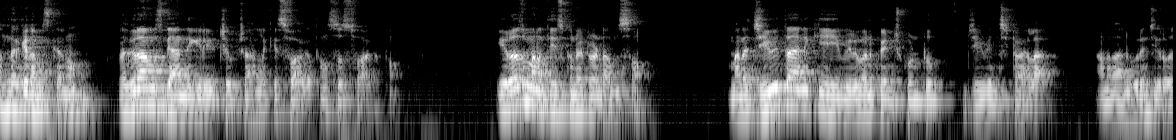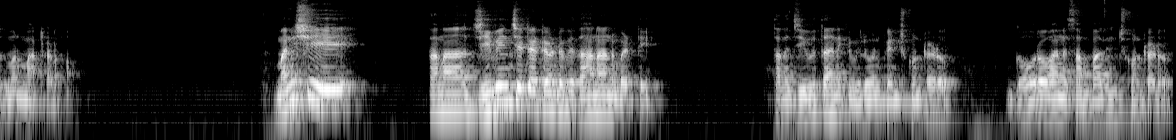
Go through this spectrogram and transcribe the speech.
అందరికీ నమస్కారం. రఘురామ్స్ గాంధీగిరి యూట్యూబ్ ఛానల్కి స్వాగతం సుస్వాగతం. ఈరోజు మనం తీసుకున్నటువంటి అంశం మన జీవితానికి విలువను పెంచుకుంటూ జీవించడం ఎలా అన్న దాని గురించి ఈరోజు మనం మాట్లాడదాం. మనిషి తన జీవించేటటువంటి విధానాన్ని బట్టి తన జీవితానికి విలువను పెంచుకుంటాడు గౌరవాన్ని సంపాదించుకుంటాడు.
